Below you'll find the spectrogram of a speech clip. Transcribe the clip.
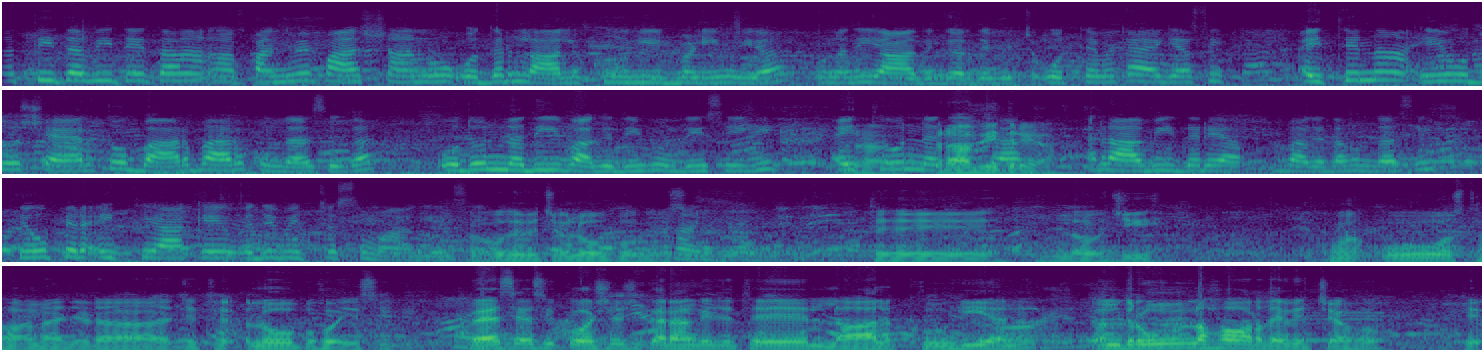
ਤਤੀ ਤਵੀ ਤੇ ਤਾਂ ਅ, ਪੰਜਵੇਂ ਪਾਤਸ਼ਾਹ ਨੂੰ ਉਧਰ ਲਾਲ ਖੂਹੀ ਬਣੀ ਹੋਈ ਆ। ਉਹਨਾਂ ਦੀ ਯਾਦਗਾਰ ਦੇ ਵਿੱਚ ਉੱਥੇ ਬਿਠਾਇਆ ਗਿਆ ਸੀ। ਇੱਥੇ ਨਾ ਇਹ ਉਦੋਂ ਸ਼ਹਿਰ ਤੋਂ ਬਾਹਰ-ਬਾਹਰ ਹੁੰਦਾ ਸੀਗਾ। ਉਦੋਂ ਨਦੀ ਵਗਦੀ ਹੁੰਦੀ ਸੀਗੀ। ਇੱਥੋਂ ਨਦੀ ਰਾਵੀ ਦਰਿਆ। ਰਾਵੀ ਦਰਿਆ ਵਗਦਾ ਹੁੰਦਾ ਸੀ ਤੇ ਉਹ ਫਿਰ ਇੱਥੇ ਆ ਕੇ ਉਹਦੇ ਵਿੱਚ ਸਮਾ ਗਏ ਸੀ। ਉਹਦੇ ਵਿੱਚ ਅਲੋਪ ਹੋ ਗਏ ਸੀ। ਹਾਂਜੀ। ਤੇ ਲਓ ਜੀ ਹੁਣ ਉਹ ਸਥਾਨ ਆ ਜਿਹੜਾ ਜਿੱਥੇ ਅਲੋਪ ਹੋਏ ਸੀ। ਵੈਸੇ ਅਸੀਂ ਕੋਸ਼ਿਸ਼ ਕਰਾਂਗੇ ਜਿੱਥੇ ਲਾਲ ਖੂਹੀ ਹੈ ਨਾ ਅੰਦਰੂਨ ਲਾਹੌਰ ਦੇ ਵਿੱਚ ਆ ਉਹ ਤੇ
